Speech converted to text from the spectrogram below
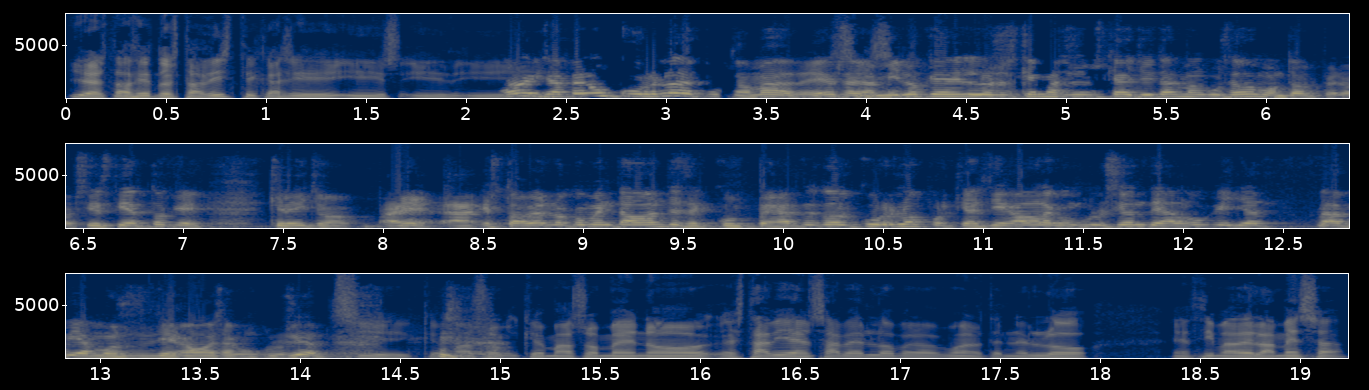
y, y está haciendo estadísticas y... y, y- y- No, y se ha pegado un currelo de puta madre, ¿eh? O sea, Sí, a mí sí. lo que los esquemas esos que ha hecho y tal me han gustado un montón, pero sí es cierto que, que le he dicho, a ver, esto haberlo comentado antes de pegarte todo el currelo porque has llegado a la conclusión de algo que ya habíamos llegado a esa conclusión. Sí, que más, o, que más o menos... Está bien saberlo, pero bueno, tenerlo encima de la mesa.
